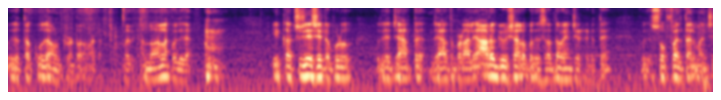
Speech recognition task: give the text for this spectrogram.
కొద్దిగా తక్కువగా ఉంటుంటుంది అనమాట అది అందువల్ల కొద్దిగా ఈ ఖర్చు చేసేటప్పుడు కొద్దిగా జాగ్రత్త జాగ్రత్త పడాలి. ఆరోగ్య విషయాల్లో కొద్దిగా శ్రద్ధ వహించేటట్టయితే కొద్దిగా సుఫలితాలు మంచి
